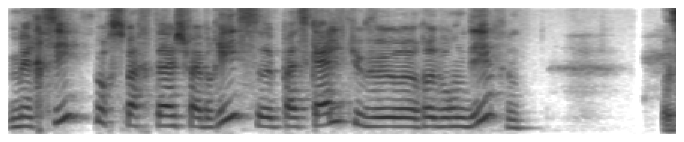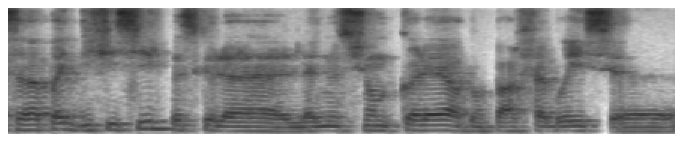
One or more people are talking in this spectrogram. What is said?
Merci pour ce partage, Fabrice. Pascal, tu veux rebondir? Bah, ça va pas être difficile parce que la, la notion de colère dont parle Fabrice, euh,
